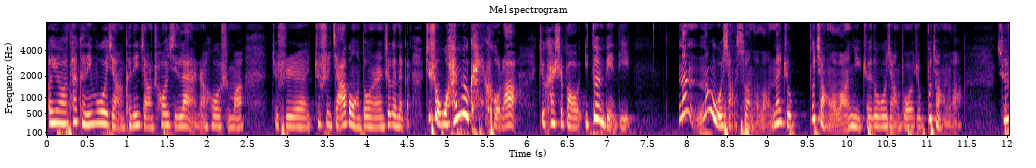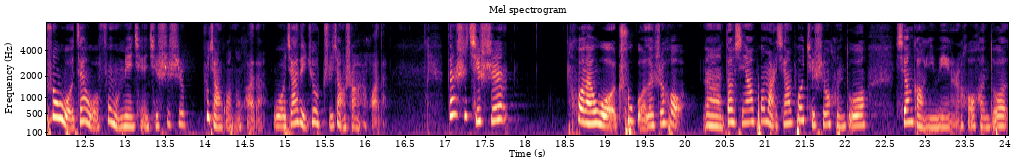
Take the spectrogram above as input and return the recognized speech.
哎呦，他肯定不会讲，肯定讲超级烂。”然后什么，就是就是假广东人，这个那个，就是我还没有开口了，就开始把我一顿贬低。那那我想算了了，那就不讲了了。你觉得我讲不好就不讲了。所以说我在我父母面前其实是不讲广东话的，我家里就只讲上海话的。但是其实后来我出国了之后，嗯，到新加坡嘛，新加坡其实有很多香港移民，然后很多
